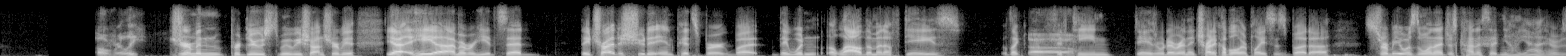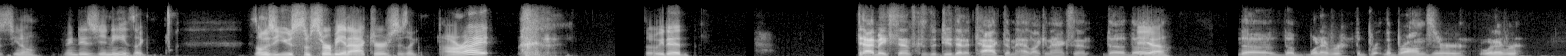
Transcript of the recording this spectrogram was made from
oh really? German produced movie shot in Serbia. Yeah, he uh, I remember he had said they tried to shoot it in Pittsburgh, but they wouldn't allow them enough days. With like Oh. 15 days or whatever, and they tried a couple other places, but uh Serbia was the one that just kind of said, "No, yeah, it was, you know, many days you need." It's like as long as you use some Serbian actors, he's like, "All right." so we did. That makes sense because the dude that attacked him had like an accent. The the yeah. the the whatever the the bronze or whatever.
